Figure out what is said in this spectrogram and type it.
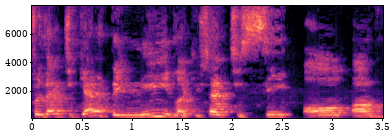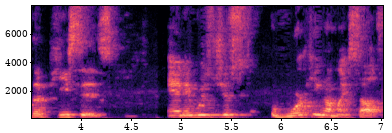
for them to get it, they need, like you said, to see all of the pieces. And it was just working on myself,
